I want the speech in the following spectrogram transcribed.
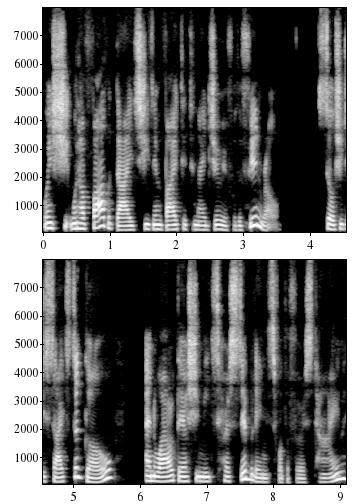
When she when her father died, she's invited to Nigeria for the funeral. So she decides to go, and while there she meets her siblings for the first time,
